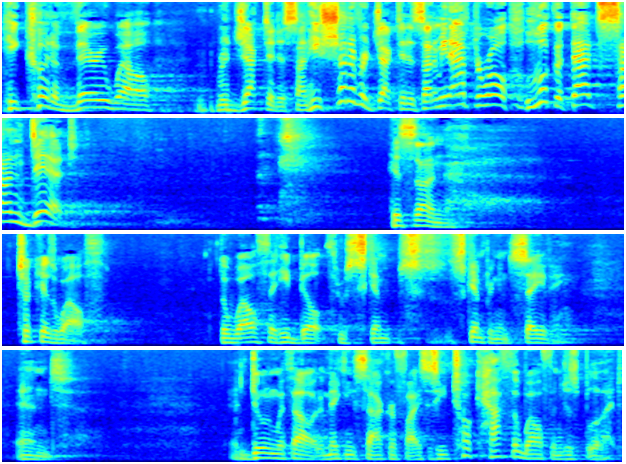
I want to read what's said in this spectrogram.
He could have very well rejected his son. He should have rejected his son. I mean, after all, look what that son did. His son took his wealth, the wealth that he built through skimp, skimping and saving and and doing without and making sacrifices. He took half the wealth and just blew it.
